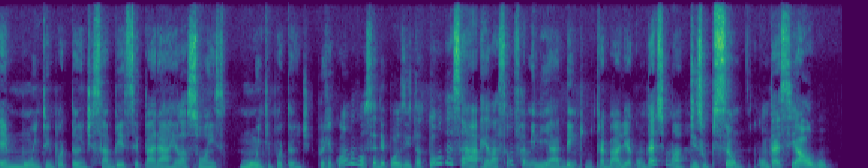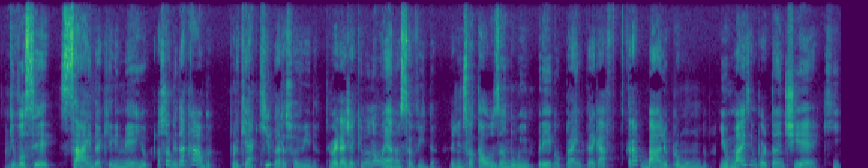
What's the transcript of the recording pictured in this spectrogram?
é muito importante saber separar relações. Muito importante, porque quando você deposita toda essa relação familiar dentro do trabalho e acontece uma disrupção, acontece algo que você sai daquele meio, a sua vida acaba. Porque aquilo era a sua vida. Na verdade, aquilo não é a nossa vida. A gente só está usando o emprego para entregar trabalho para o mundo. E o mais importante é que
